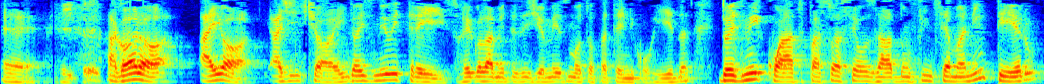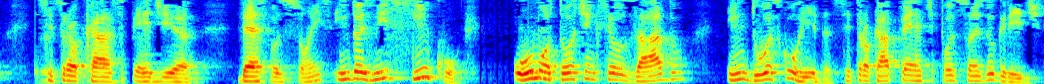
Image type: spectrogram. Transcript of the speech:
é. 2003. Agora, ó, aí, ó, a gente, ó, em 2003, o regulamento exigia o mesmo motor para treino de corrida. 2004 passou a ser usado um fim de semana inteiro. Se trocasse, perdia 10 posições. Em 2005, o motor tinha que ser usado em duas corridas. Se trocar, perde posições do grid.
